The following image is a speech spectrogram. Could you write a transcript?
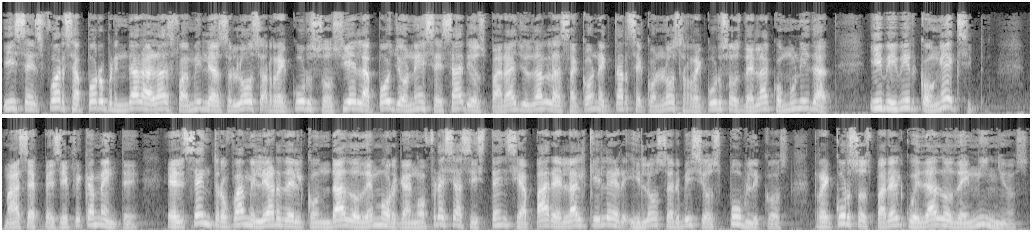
y se esfuerza por brindar a las familias los recursos y el apoyo necesarios para ayudarlas a conectarse con los recursos de la comunidad y vivir con éxito. Más específicamente, el Centro Familiar del Condado de Morgan ofrece asistencia para el alquiler y los servicios públicos, recursos para el cuidado de niños,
